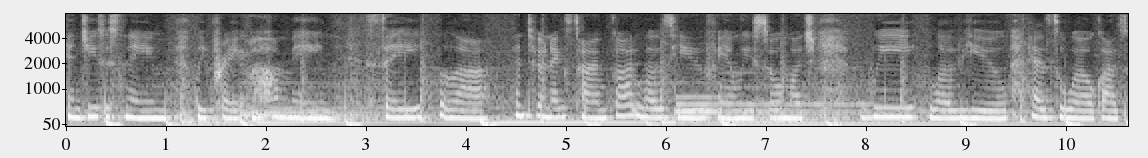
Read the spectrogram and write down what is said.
In Jesus' name we pray, Amen. Say la. Until next time, God loves you, family, so much. We love you as well. God's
